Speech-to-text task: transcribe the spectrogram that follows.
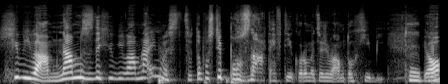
chybí vám na mzdy, chybí vám na investice. To prostě poznáte v té ekonomice, že vám to chybí. To je jo?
